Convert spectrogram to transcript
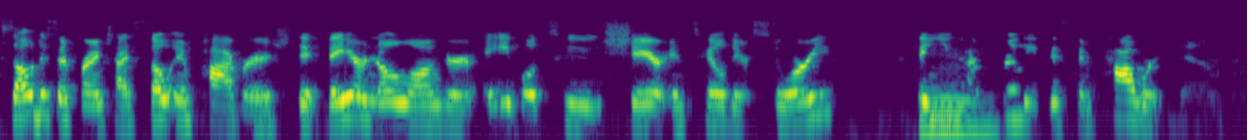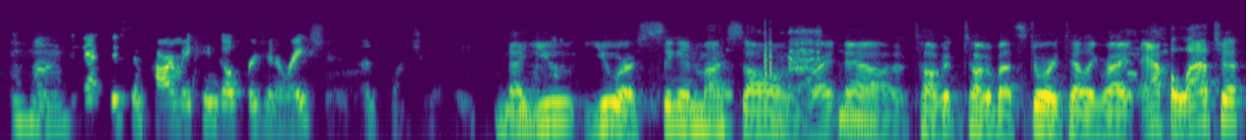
so disenfranchised, so impoverished that they are no longer able to share and tell their stories, then you have Mm. really disempowered them. Mhm. Um, that disempowerment can go for generations, unfortunately. Now Mhm. you you are singing my song right now. Talk talk about storytelling, right? Appalachia,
